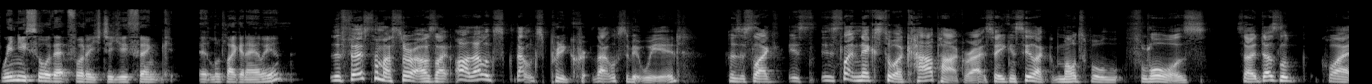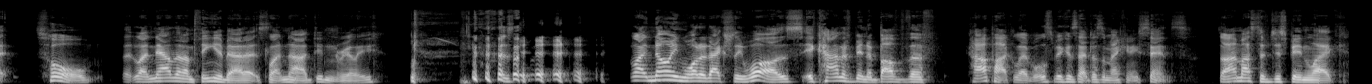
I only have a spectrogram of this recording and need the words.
When you saw that footage, did you think it looked like an alien? the first time I saw it, I was like, "Oh, that looks that looks pretty cr- that looks a bit weird." Because it's like it's it's like next to a car park, right? So you can see like multiple floors. So it does look quite tall. But like now that I'm thinking about it, it's like no, it didn't really. like knowing what it actually was, it can't have been above the f- car park levels because that doesn't make any sense. So I must have just been like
